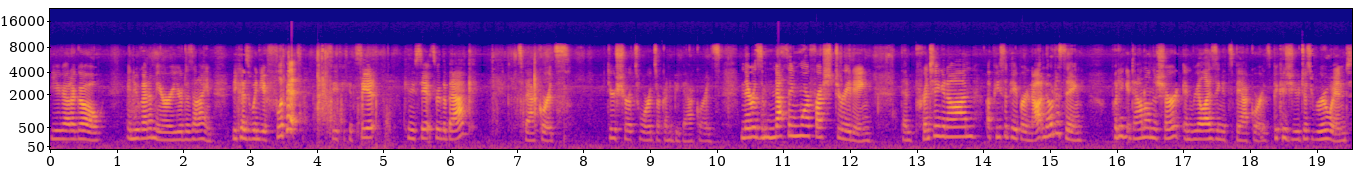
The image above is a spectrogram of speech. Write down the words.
you gotta go and you gotta mirror your design because when you flip it, see if you can see it. Can you see it through the back? It's backwards. Your shirt's words are gonna be backwards. And there is nothing more frustrating than printing it on a piece of paper, not noticing, putting it down on the shirt and realizing it's backwards because you just ruined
